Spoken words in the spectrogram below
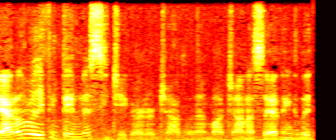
yeah, I don't really think they miss CJ Gardner Johnson that much, honestly. I think that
